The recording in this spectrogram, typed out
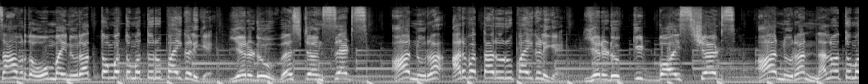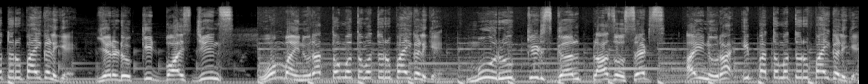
ಸಾವಿರದ ಒಂಬೈನೂರ ತೊಂಬತ್ತೊಂಬತ್ತು ರೂಪಾಯಿಗಳಿಗೆ, ಎರಡು ವೆಸ್ಟರ್ನ್ ಸೆಟ್ಸ್ ಆರ್ನೂರ ಅರವತ್ತಾರು ರೂಪಾಯಿಗಳಿಗೆ, ಎರಡು ಕಿಡ್ ಬಾಯ್ಸ್ ಶರ್ಟ್ಸ್ ಆರ್ನೂರ ನಲವತ್ತೊಂಬತ್ತು ರೂಪಾಯಿಗಳಿಗೆ, ಎರಡು ಕಿಡ್ ಬಾಯ್ಸ್ ಜೀನ್ಸ್ ಒಂಬೈನೂರ ತೊಂಬತ್ತೊಂಬತ್ತು ರೂಪಾಯಿಗಳಿಗೆ, ಮೂರು ಕಿಡ್ಸ್ ಗರ್ಲ್ ಪ್ಲಾಜೋ ಸೆಟ್ಸ್ ಐನೂರ ಇಪ್ಪತ್ತೊಂಬತ್ತು ರೂಪಾಯಿಗಳಿಗೆ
